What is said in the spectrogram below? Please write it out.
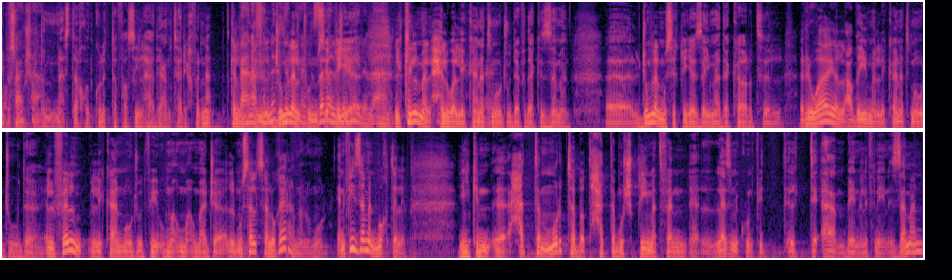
إيه بس مو شرط الناس تأخذ كل التفاصيل هذه عن تاريخ فنان. نتكلم عن الجملة الموسيقية. الكلمة الحلوة اللي كانت إيه. موجودة في ذاك الزمن آه، الجملة الموسيقية زي ما ذكرت الرواية العظيمة اللي كانت موجودة الفيلم اللي كان موجود فيه وما جاء المسلسل وغيرها من الأمور. يعني في زمن مختلف. يمكن آه، حتى مرتبط حتى مش قيمة فن آه، لازم يكون في التئام بين الاثنين الزمن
